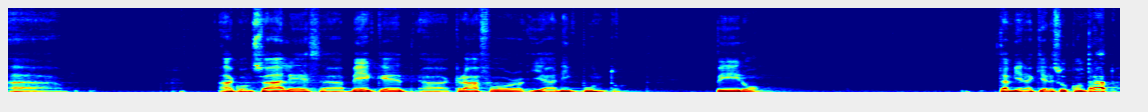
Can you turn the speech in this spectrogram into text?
a, a González, a Beckett, a Crawford y a Nick Punto. Pero también adquiere sus contratos,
